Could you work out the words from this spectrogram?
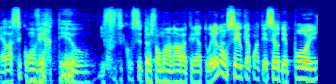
ela se converteu e se transformou em uma nova criatura. Eu não sei o que aconteceu depois,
